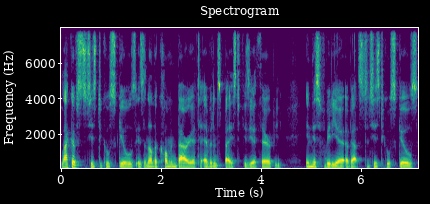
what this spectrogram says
Lack of statistical skills is another common barrier to evidence-based physiotherapy. In this video about statistical skills,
